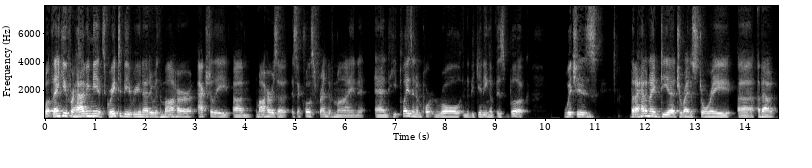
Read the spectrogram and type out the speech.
Well, thank you for having me. It's great to be reunited with Maher. Actually, um, Maher is a, is a close friend of mine, and he plays an important role in the beginning of this book, which is that I had an idea to write a story uh, about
